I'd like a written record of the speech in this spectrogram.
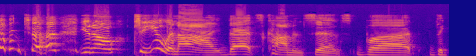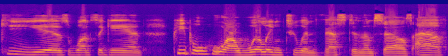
you know, to you and I, that's common sense. But the key is, once again, people who are willing to invest in themselves. I have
